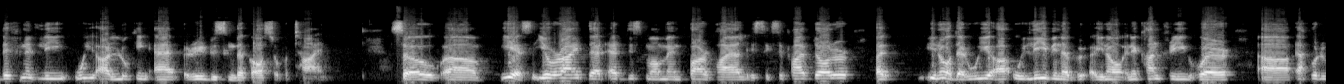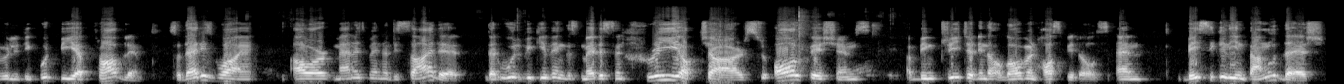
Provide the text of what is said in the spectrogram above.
definitely we are looking at reducing the cost over time. So uh, yes, you're right that at this moment per vial is $65, but you know that we are we live in a you know in a country where uh, affordability could be a problem. So that is why our management has decided that we'll be giving this medicine free of charge to all patients being treated in the government hospitals. And basically in Bangladesh,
